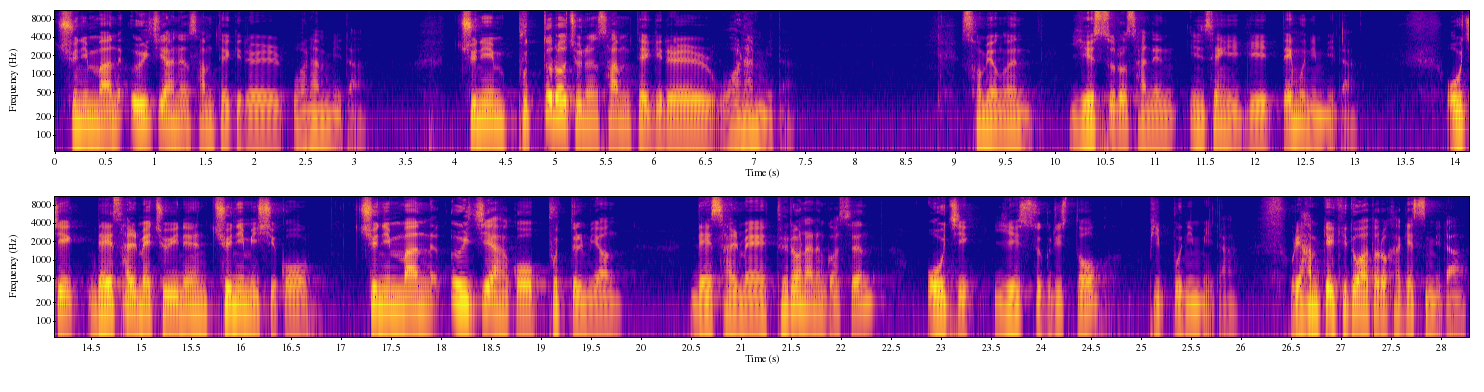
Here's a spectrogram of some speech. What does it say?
주님만 의지하는 삶 되기를 원합니다. 주님 붙들어 주는 삶 되기를 원합니다. 소명은 예수로 사는 인생이기 때문입니다. 오직 내 삶의 주인은 주님이시고 주님만 의지하고 붙들면 내 삶에 드러나는 것은 오직 예수 그리스도 빛뿐입니다. 우리 함께 기도하도록 하겠습니다.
